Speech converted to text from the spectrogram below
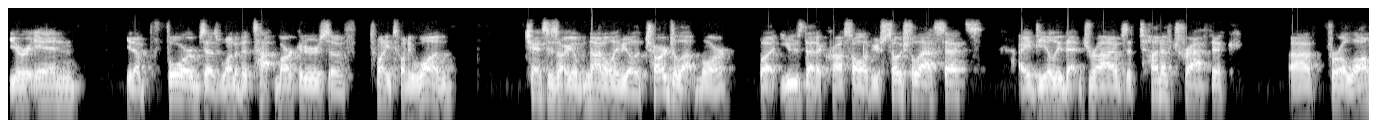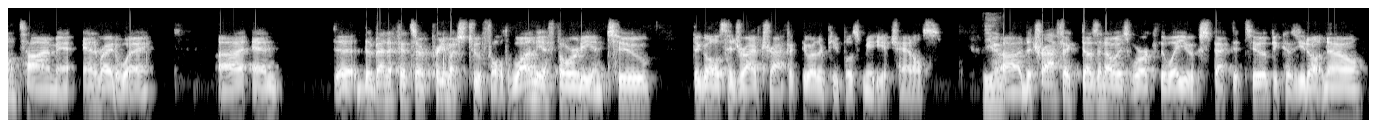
you're in you know Forbes as one of the top marketers of 2021, chances are you'll not only be able to charge a lot more, but use that across all of your social assets. Ideally, that drives a ton of traffic uh, for a long time and, and right away. Uh, and the, the benefits are pretty much twofold. One, the authority, and two, the goal is to drive traffic through other people's media channels. Yeah. Uh, the traffic doesn't always work the way you expect it to because you don't know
